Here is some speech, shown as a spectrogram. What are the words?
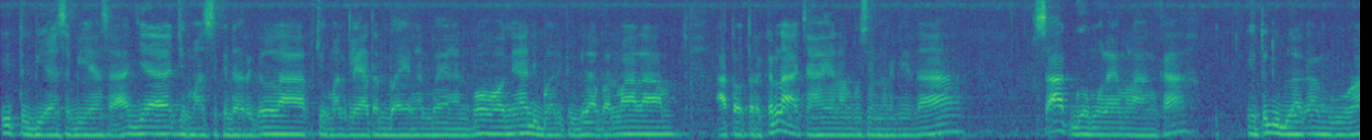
itu biasa-biasa aja cuma sekedar gelap cuma kelihatan bayangan-bayangan pohonnya di balik kegelapan malam atau terkena cahaya lampu senter kita. Saat gue mulai melangkah itu di belakang gue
